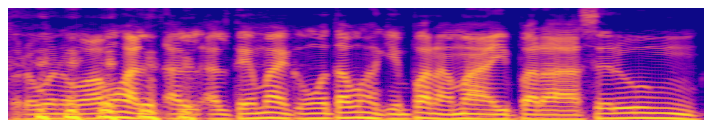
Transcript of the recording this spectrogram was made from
Pero bueno, vamos al, al- al tema de cómo estamos aquí en Panamá. Y para hacer un,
